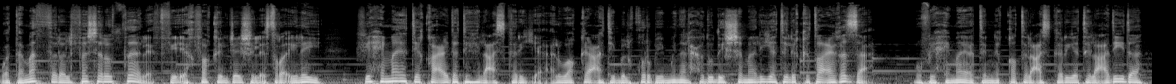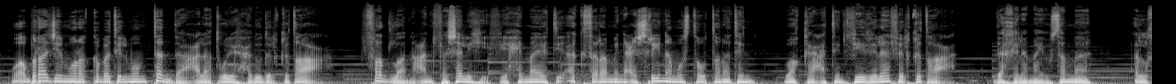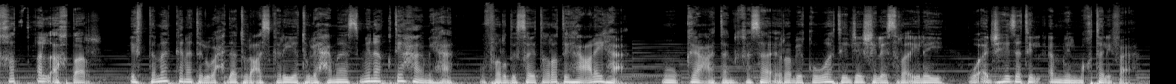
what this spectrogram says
وتمثل الفشل الثالث في إخفاق الجيش الإسرائيلي في حماية قاعدته العسكرية الواقعة بالقرب من الحدود الشمالية لقطاع غزة. وفي حماية النقاط العسكرية العديدة وأبراج المراقبة الممتدة على طول حدود القطاع فضلا عن فشله في حماية أكثر من عشرين مستوطنة واقعة في غلاف القطاع داخل ما يسمى الخط الأخضر. إذ تمكنت الوحدات العسكرية لحماس من اقتحامها وفرض سيطرتها عليها موقعة خسائر بقوات الجيش الإسرائيلي وأجهزة الأمن المختلفة.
